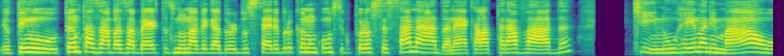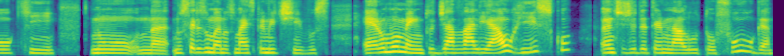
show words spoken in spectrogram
eu tenho tantas abas abertas no navegador do cérebro que eu não consigo processar nada, né? Aquela travada que no reino animal ou que no, na, nos seres humanos mais primitivos era o momento de avaliar o risco antes de determinar luta ou fuga,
